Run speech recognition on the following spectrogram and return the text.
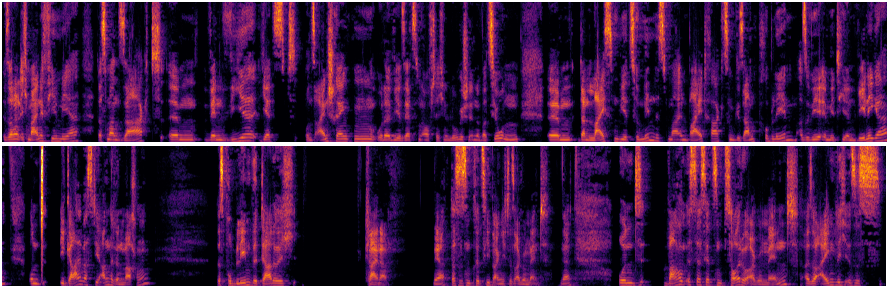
Sondern ich meine vielmehr, dass man sagt, ähm, wenn wir jetzt uns einschränken oder wir setzen auf technologische Innovationen, ähm, dann leisten wir zumindest mal einen Beitrag zum Gesamtproblem. Also wir emittieren weniger. Und egal, was die anderen machen, das Problem wird dadurch kleiner. Ja, das ist im Prinzip eigentlich das Argument. Ja? Und warum ist das jetzt ein Pseudo-Argument? Also eigentlich ist es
